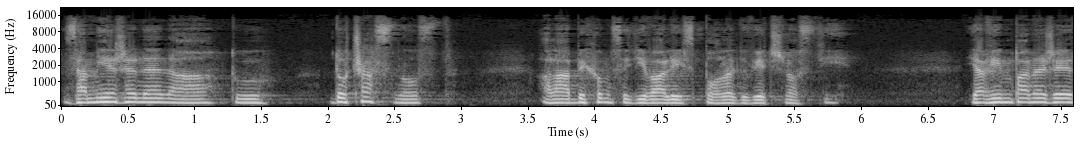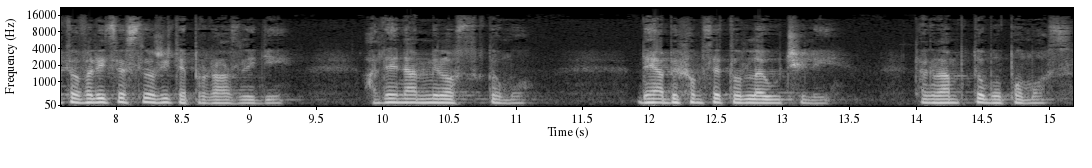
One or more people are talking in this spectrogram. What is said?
zaměřené na tu dočasnost, ale abychom se dívali z pohledu věčnosti. Já vím, pane, že je to velice složité pro nás lidi, ale dej nám milost k tomu. Dej, abychom se tohle učili. Tak nám k tomu pomoz.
